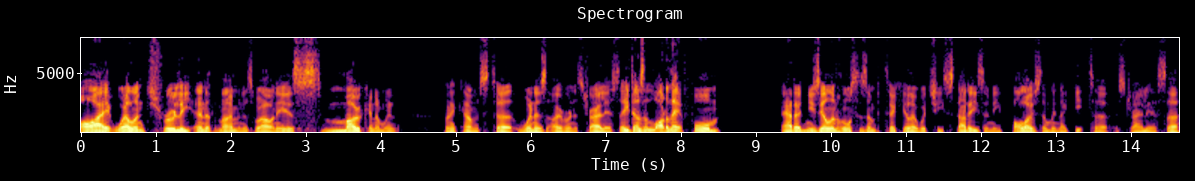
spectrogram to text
eye well and truly in at the moment as well, and he is smoking them when when it comes to winners over in Australia. So he does a lot of that form out of New Zealand horses in particular, which he studies and he follows them when they get to Australia. So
